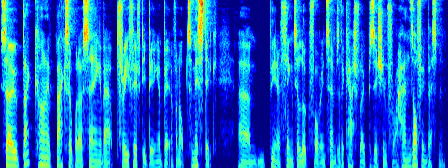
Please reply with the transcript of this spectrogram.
So that kind of backs up what I was saying about 350 being a bit of an optimistic um, you know thing to look for in terms of the cash flow position for a hands-off investment.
